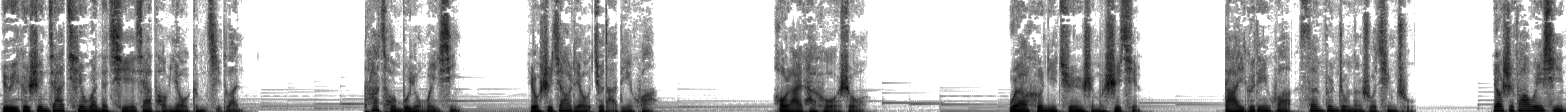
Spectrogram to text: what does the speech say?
有一个身家千万的企业家朋友更极端。他从不用微信，有事交流就打电话。后来他和我说：“我要和你确认什么事情，打一个电话三分钟能说清楚，要是发微信，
